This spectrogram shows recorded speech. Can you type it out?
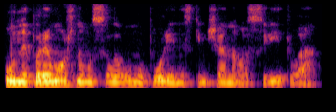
У непереможному силовому полі нескінченного світла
